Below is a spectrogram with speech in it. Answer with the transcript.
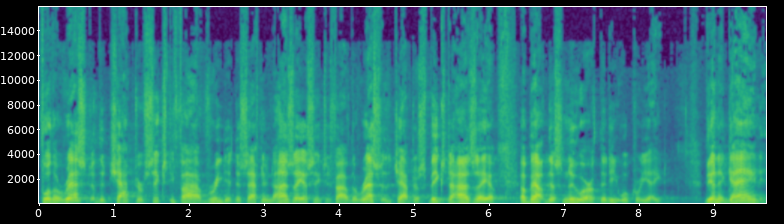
For the rest of the chapter of 65, read it this afternoon. Isaiah 65, the rest of the chapter speaks to Isaiah about this new earth that he will create. Then again,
